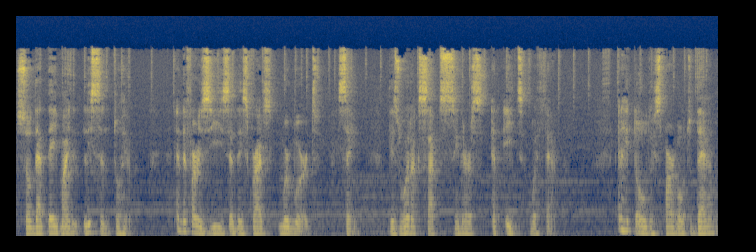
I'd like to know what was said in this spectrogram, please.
so that they might listen to him. And the Pharisees and the scribes murmured, saying, this one accepts sinners and eats with them. And he told his parable to them,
